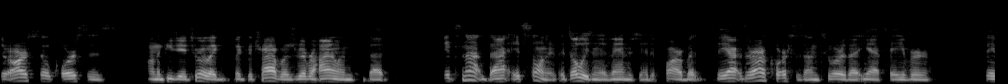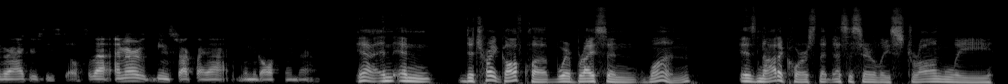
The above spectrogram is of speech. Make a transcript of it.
there are still courses on the PGA tour like like the Travelers, River Highlands that it's not that it's still an, it's always an advantage to hit it far, but they are there are courses on tour that yeah favor favor accuracy still. So that I remember being struck by that when the golf came back. Yeah, and and Detroit Golf Club, where Bryson won, is not a course that necessarily strongly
